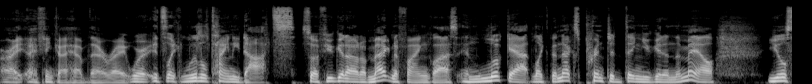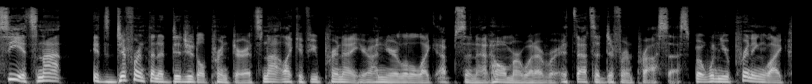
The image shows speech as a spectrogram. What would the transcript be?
I, I think I have that right, where it's like little tiny dots. So if you get out a magnifying glass and look at like the next printed thing you get in the mail, you'll see it's not. It's different than a digital printer. It's not like if you print out your on your little like Epson at home or whatever. It, that's a different process. But when you're printing like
